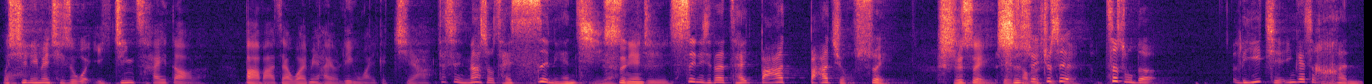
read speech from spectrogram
我心里面其实我已经猜到了，爸爸在外面还有另外一个家。但是你那时候才四年级，四年级，四年级他才八八九岁，十岁，十岁，就是这种的理解应该是很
